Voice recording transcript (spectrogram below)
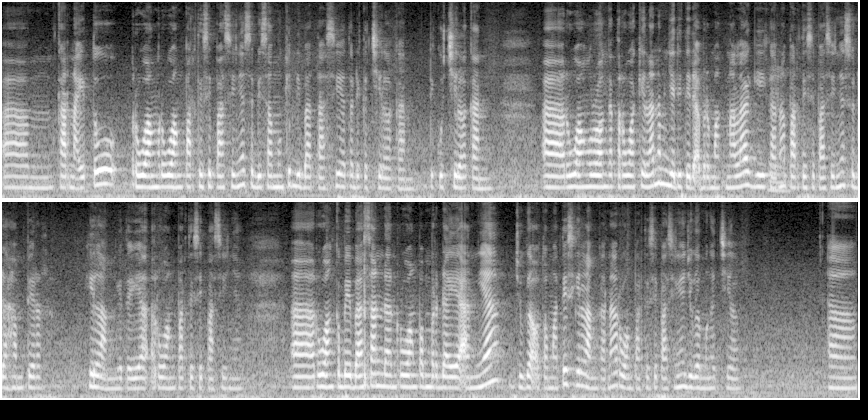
Um, karena itu ruang-ruang partisipasinya sebisa mungkin dibatasi atau dikecilkan, dikucilkan. Uh, ruang-ruang keterwakilan menjadi tidak bermakna lagi hmm. karena partisipasinya sudah hampir hilang gitu ya ruang partisipasinya uh, ruang kebebasan dan ruang pemberdayaannya juga otomatis hilang karena ruang partisipasinya juga mengecil. Uh,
